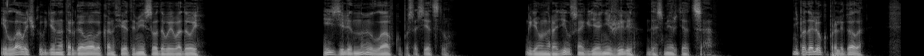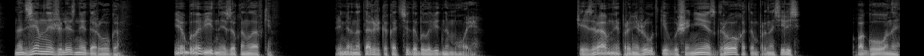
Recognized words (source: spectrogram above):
и лавочку, где она торговала конфетами и содовой водой, и зеленую лавку по соседству, где он родился, и где они жили до смерти отца. Неподалеку пролегала надземная железная дорога. Ее было видно из окон лавки примерно так же, как отсюда было видно море. Через равные промежутки в вышине с грохотом проносились вагоны,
